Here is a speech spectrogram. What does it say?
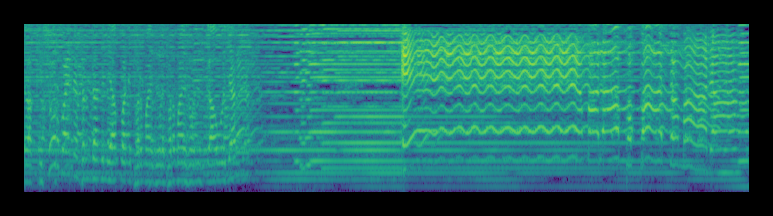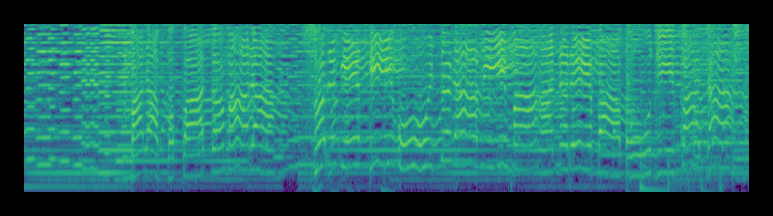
એવા કિશોરભાઈને શ્રદ્ધાંજલિ આપવાની ફરમાઈશ છે ફરમાય છે ગાવો જ્યારે મારા પપ્પા તમારા, મારા પપ્પા તમારા સ્વર્ગેથી ઉતરાવી માન રે બાપુજી પાછા.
